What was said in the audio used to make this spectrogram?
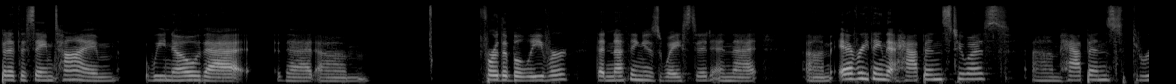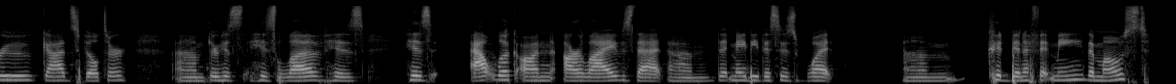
but at the same time, we know that that um, for the believer, that nothing is wasted, and that um, everything that happens to us um, happens through God's filter, um, through His His love, His His outlook on our lives. That um, that maybe this is what um, could benefit me the most,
